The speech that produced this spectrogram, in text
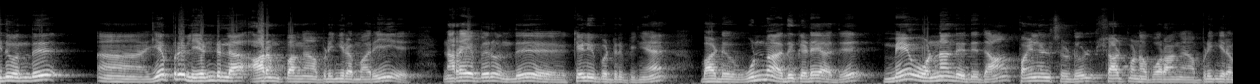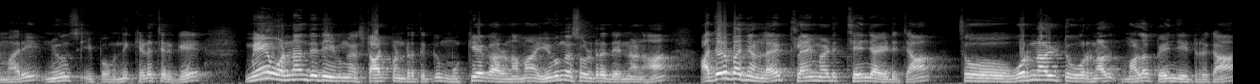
இது வந்து ஏப்ரல் எண்டில் ஆரம்பிப்பாங்க அப்படிங்கிற மாதிரி நிறைய பேர் வந்து கேள்விப்பட்டிருப்பீங்க. பட் உண்மை அது கிடையாது. மே ஒன்றாந்தேதி தான் ஃபைனல் ஷெடியூல் ஸ்டார்ட் பண்ண போகிறாங்க அப்படிங்கிற மாதிரி நியூஸ் இப்போ வந்து கிடச்சிருக்கு. மே ஒன்றாந்தேதி இவங்க ஸ்டார்ட் பண்ணுறதுக்கு முக்கிய காரணமாக இவங்க சொல்கிறது என்னென்னா அஜர்பைஜானில் கிளைமேட் சேஞ்ச் ஆகிடுச்சான் ஸோ ஒரு நாள் டு ஒரு நாள் மழை பெஞ்சிகிட்டு இருக்கான்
